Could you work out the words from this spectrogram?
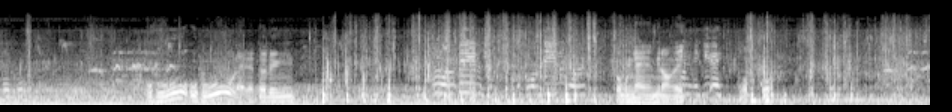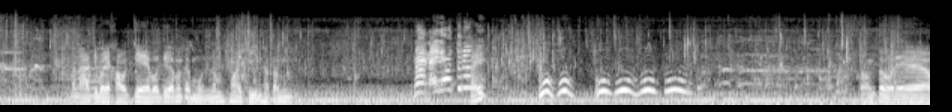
ใส่หูโอ้โหโอ้โหไหลแล้วตัวดึงมันหมุนตีนหมุนตีนหมุนตัวมันใหญ่นึงพี่น้องหมุเอ้ยนอย่างงี้เอ้ยครบครบมันอาจจะบ่ได้เข่าแจบ่เดือมันก็หมุนน้ำห้อยตีนเท่ากับมีแม่ไหนเร็วตัวนึงใส่ฮู้ฮู้ฮู้ฮู้ฮู้ฮู้สองตัวแล้ว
